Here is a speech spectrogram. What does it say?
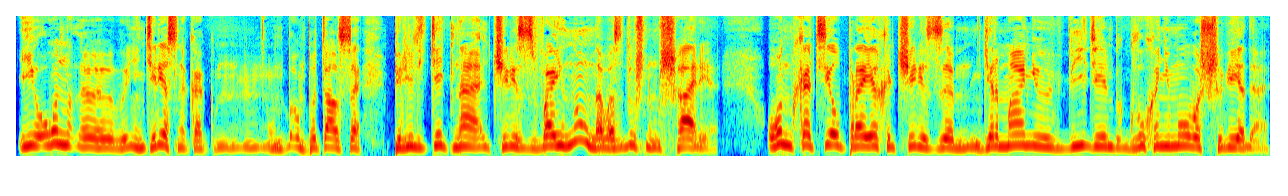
И он, интересно, как он пытался перелететь на, через войну на воздушном шаре. Он хотел проехать через эм, Германию в виде глухонемого шведа,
